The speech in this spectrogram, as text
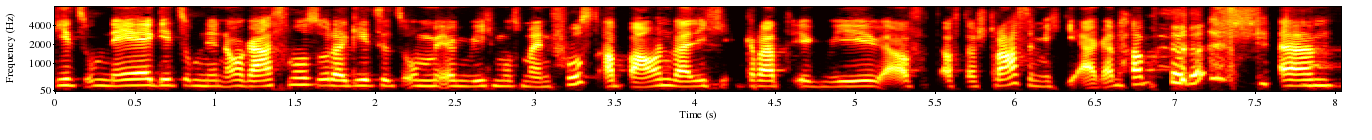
Geht es um Nähe, geht es um den Orgasmus oder geht es jetzt um irgendwie, ich muss meinen Frust abbauen, weil ich gerade irgendwie auf, auf der Straße mich geärgert habe? ähm,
